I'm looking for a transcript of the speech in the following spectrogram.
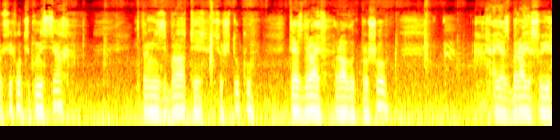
всі хлопці по місцях. Тепер мені зібрати цю штуку. Тест-драйв равлик пройшов. А я збираю свої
